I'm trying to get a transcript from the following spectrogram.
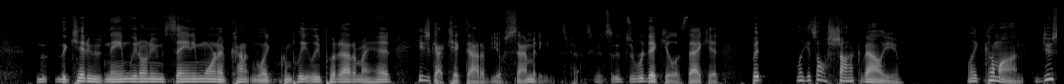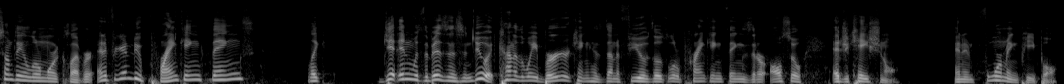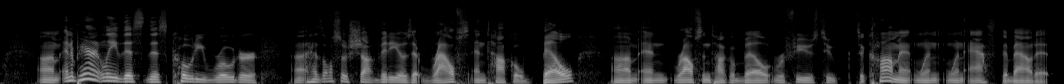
the kid whose name we don't even say anymore, and I've kind of like completely put it out of my head. He just got kicked out of Yosemite this past. It's, it's ridiculous that kid, but like it's all shock value. Like, come on, do something a little more clever. And if you're gonna do pranking things, like get in with the business and do it. Kind of the way Burger King has done a few of those little pranking things that are also educational and informing people. Um, and apparently, this this Cody Roeder uh, has also shot videos at Ralph's and Taco Bell, um, and Ralph's and Taco Bell refused to to comment when when asked about it.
